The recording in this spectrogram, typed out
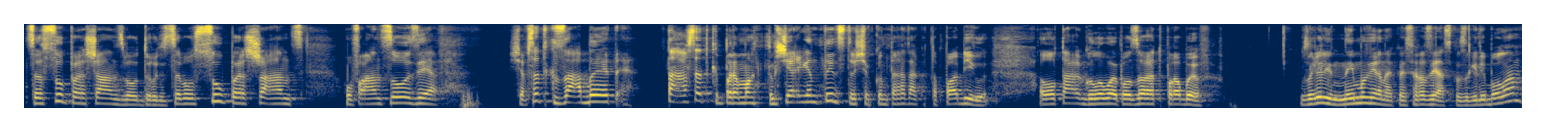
Це супер шанс був, друзі. Це був супер шанс у французів. Щоб все-таки забити. Та все-таки перемогти. Там ще аргентинці, там ще в контратаку та побігли. Лотар головою позорет пробив. Взагалі, неймовірна якась розв'язка взагалі була.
